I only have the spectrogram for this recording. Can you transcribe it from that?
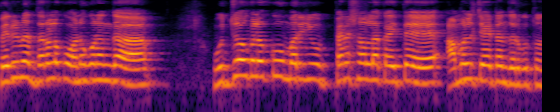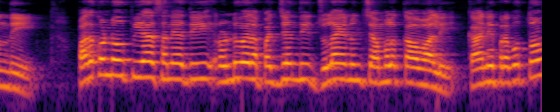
పెరిగిన ధరలకు అనుగుణంగా ఉద్యోగులకు మరియు పెన్షన్లకు అయితే అమలు చేయడం జరుగుతుంది. పదకొండవ పిఆర్స్ అనేది రెండు వేల పద్దెనిమిది జూలై నుంచి అమలు కావాలి. కానీ ప్రభుత్వం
